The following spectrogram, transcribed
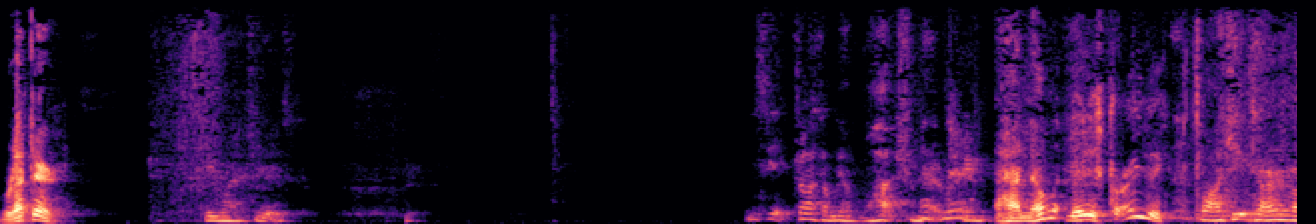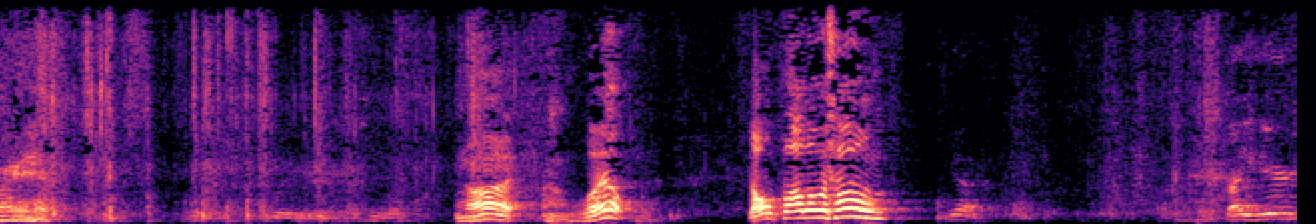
Right there. He right this. You see, I feel like I'm being watched from that room. I know it. That is crazy. Well, I keep turning my head. All right. Well, don't follow us home. Yeah. Stay here.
